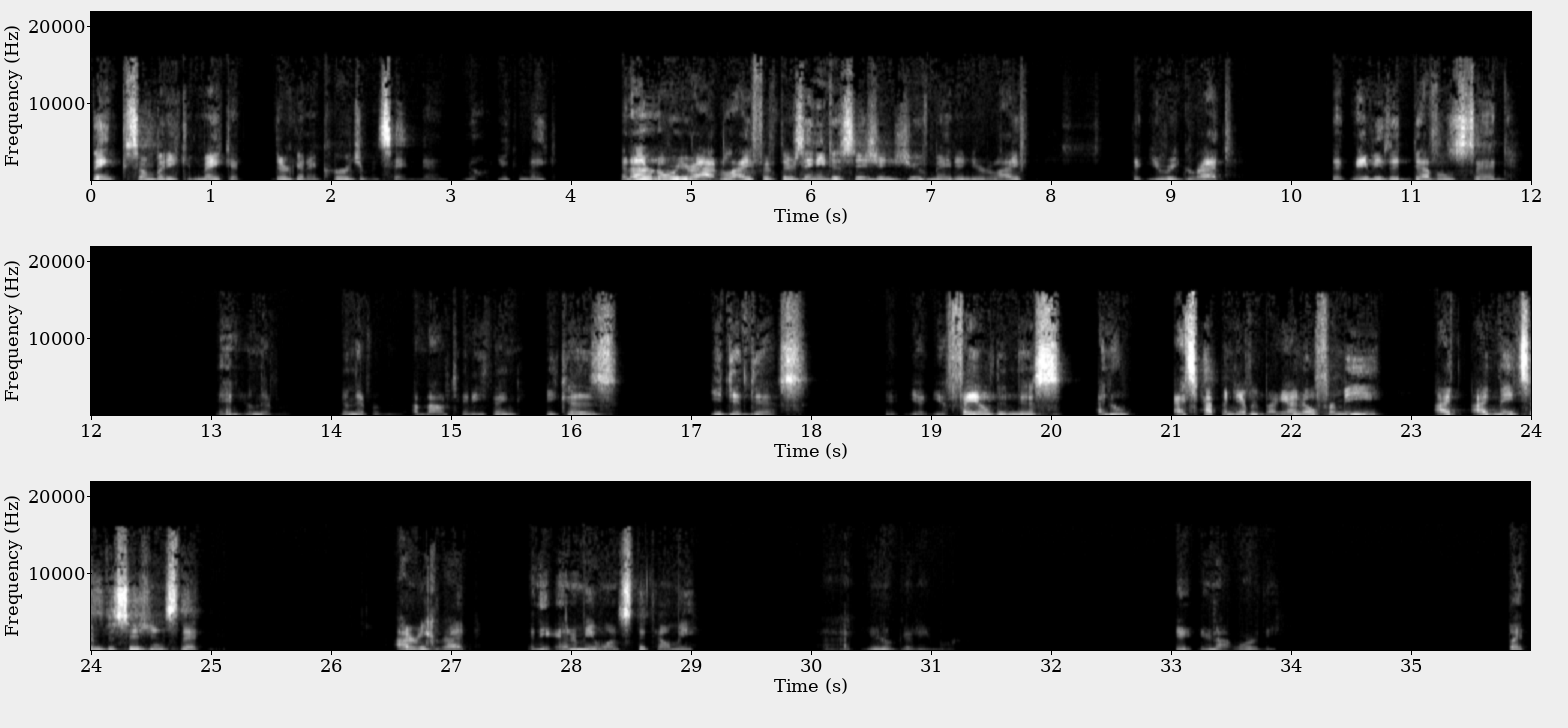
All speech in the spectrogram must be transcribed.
think somebody can make it, they're going to encourage them and say, man, no, you can make it. And I don't know where you're at in life, if there's any decisions you've made in your life that you regret, that maybe the devil said, man, you'll never, you'll never amount to anything because you did this. You, you failed in this. I know it's happened to everybody. I know for me, I've, I've made some decisions that I regret, and the enemy wants to tell me, ah, you're no good anymore. You're, not worthy. But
